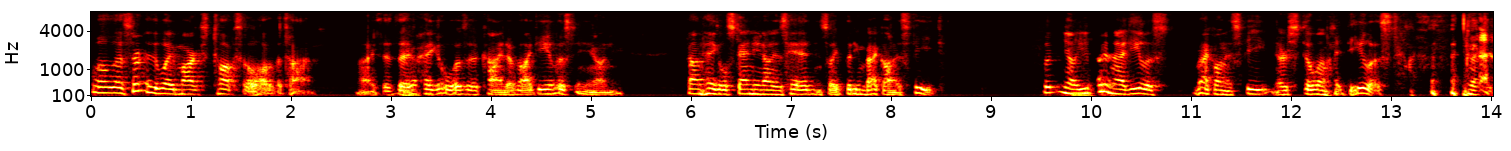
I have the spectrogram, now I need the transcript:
Well, that's certainly the way Marx talks a lot of the time, right? That the, Hegel was a kind of idealist, and you know, and he found Hegel standing on his head, and so he put him back on his feet. But you know, you put an idealist back on his feet, they're still an idealist. right,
